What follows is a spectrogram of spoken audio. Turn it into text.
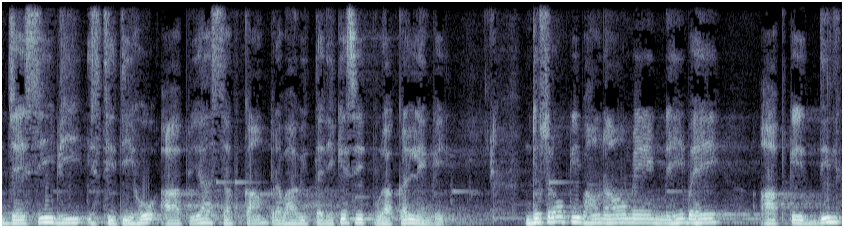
जैसी भी स्थिति हो, आप यह सब काम प्रभावित तरीके से पूरा कर लेंगे। दूसरों की भावनाओं में नहीं बहे, आपके दिल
